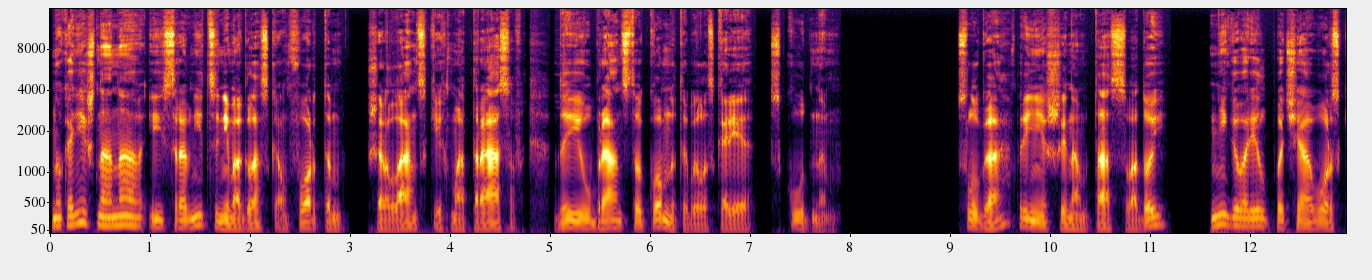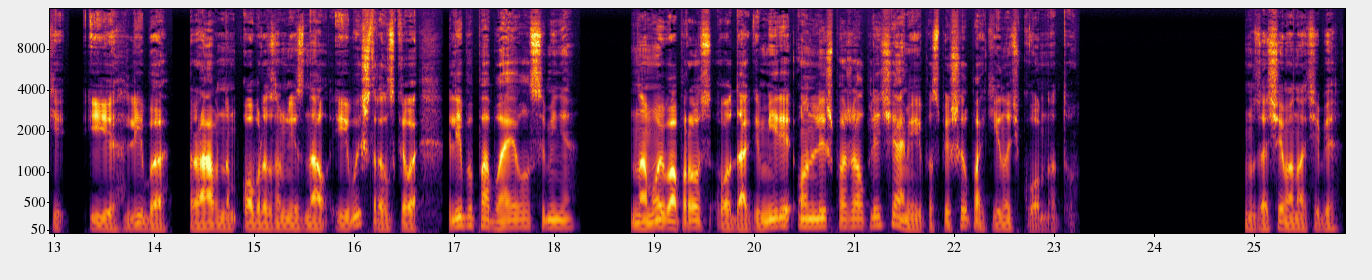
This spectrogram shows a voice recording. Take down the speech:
Но, конечно, она и сравниться не могла с комфортом шерландских матрасов, да и убранство комнаты было скорее скудным. Слуга, принесший нам таз с водой, не говорил по-чаоворски и либо равным образом не знал и Выштранского, либо побаивался меня. На мой вопрос о Дагмире он лишь пожал плечами и поспешил покинуть комнату. «Ну, «Зачем она тебе?» —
